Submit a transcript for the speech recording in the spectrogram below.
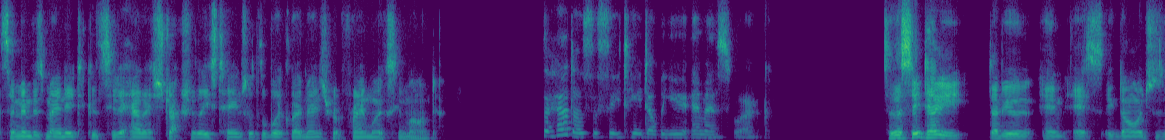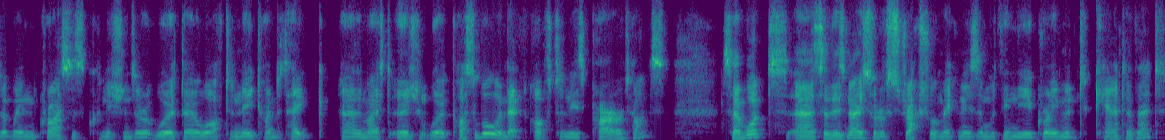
so members may need to consider how they structure these teams with the workload management frameworks in mind. So how does the CTWMS work? So the CTWMS acknowledges that when crisis clinicians are at work, they will often need to undertake uh, the most urgent work possible, and that often is prioritised. So what? Uh, so there's no sort of structural mechanism within the agreement to counter that,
